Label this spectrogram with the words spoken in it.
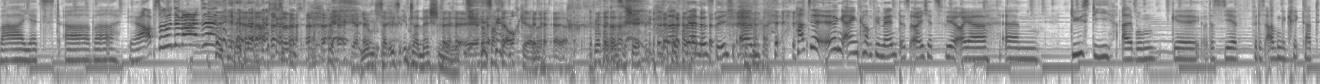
war jetzt aber der absolute Wahnsinn! Jungs, das ist international. Das sagt er auch gerne. Ja, das ist schön. Das war sehr lustig. Ähm, habt ihr irgendein Kompliment, das euch jetzt für euer ähm, Düsti-Album, ge- das ihr für das Album gekriegt habt,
